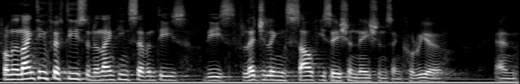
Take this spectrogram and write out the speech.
From the 1950s to the 1970s, these fledgling Southeast Asian nations and Korea and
